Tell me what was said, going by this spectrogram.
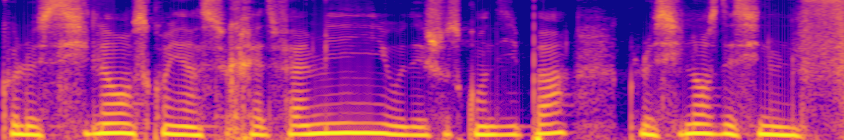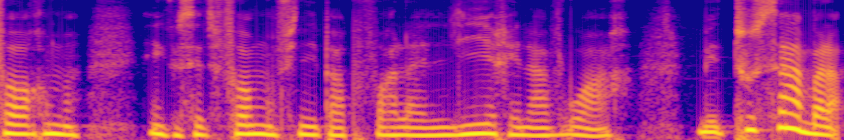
que, le silence, quand il y a un secret de famille ou des choses qu'on ne dit pas, que le silence dessine une forme et que cette forme on finit par pouvoir la lire et la voir. Mais tout ça, voilà,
